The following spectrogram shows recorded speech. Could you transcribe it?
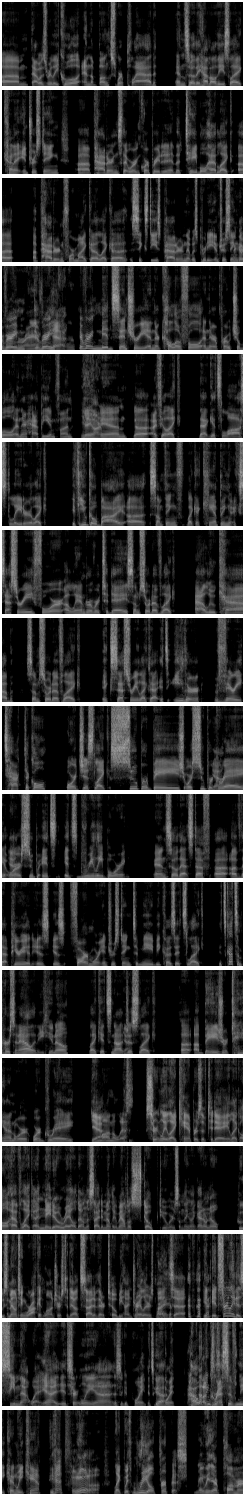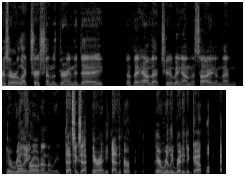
Um, that was really cool, and the bunks were plaid. And so they had all these like kind of interesting uh, patterns that were incorporated in it. The table had like a a pattern formica, like a 60s pattern that was pretty interesting. Like they're very they're very yeah. they're very mid-century and they're colorful and they're approachable and they're happy and fun. They are. And uh, I feel like that gets lost later like if you go buy uh, something like a camping accessory for a Land Rover today, some sort of like alu cab, some sort of like accessory like that, it's either very tactical or just like super beige or super yeah. gray yeah. or super it's it's really boring and so that stuff uh, of that period is is far more interesting to me because it's like it's got some personality you know like it's not yeah. just like a, a, beige or tan or or gray yeah. monolith certainly like campers of today like all have like a nato rail down the side and mount like mount a scope to or something like i don't know who's mounting rocket launchers to the outside of their tow behind trailers, right. but uh, it, it, certainly does seem that way. Yeah, it, it certainly. Uh, this is a good point. It's a good yeah. point. How Nothing's aggressively can we camp? Yeah. yeah, like with real purpose. Maybe they're plumbers or electricians during the day that they have that tubing on the side and then they're really road on the week. That's exactly right. Yeah, they're really they're really ready to go.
